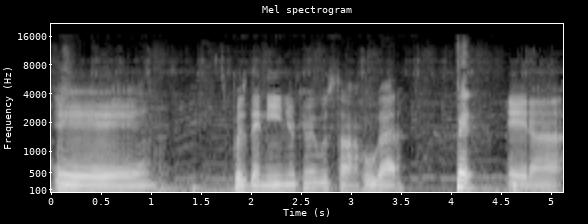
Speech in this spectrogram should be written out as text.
eh, pues de niño que me gustaba jugar. Pero, Era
